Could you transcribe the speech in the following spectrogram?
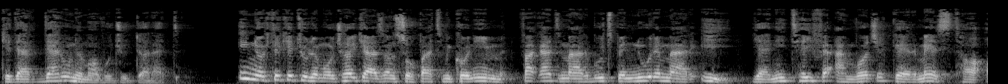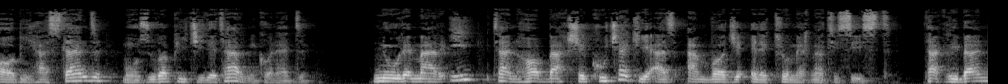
که در درون ما وجود دارد. این نکته که طول موجهایی که از آن صحبت می کنیم فقط مربوط به نور مرئی یعنی طیف امواج قرمز تا آبی هستند موضوع را پیچیده تر می کند. نور مرئی تنها بخش کوچکی از امواج الکترومغناطیسی است. تقریبا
